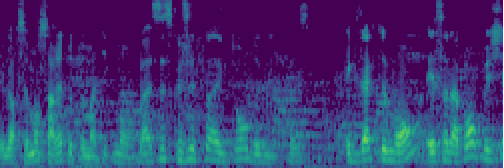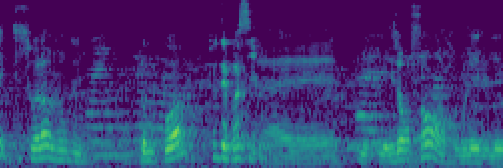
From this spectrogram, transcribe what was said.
Et le harcèlement s'arrête automatiquement. Bah, c'est ce que j'ai fait avec toi en 2013. Exactement. Et ça n'a pas empêché que tu sois là aujourd'hui. Comme quoi, Tout est possible. les- les gens changent ou les, les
